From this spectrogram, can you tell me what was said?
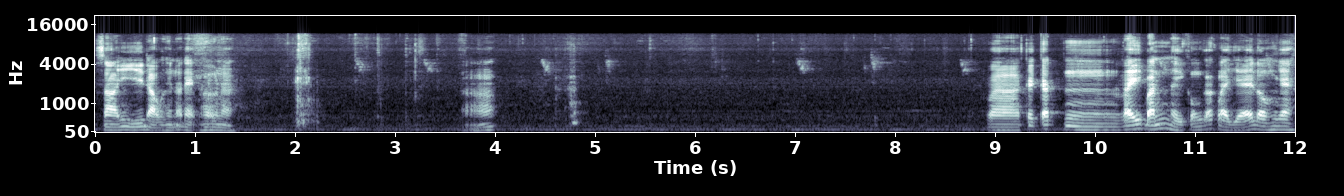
So với dĩ đầu thì nó đẹp hơn nè. Đó. Và cái cách ừ, lấy bánh thì cũng rất là dễ luôn nha.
